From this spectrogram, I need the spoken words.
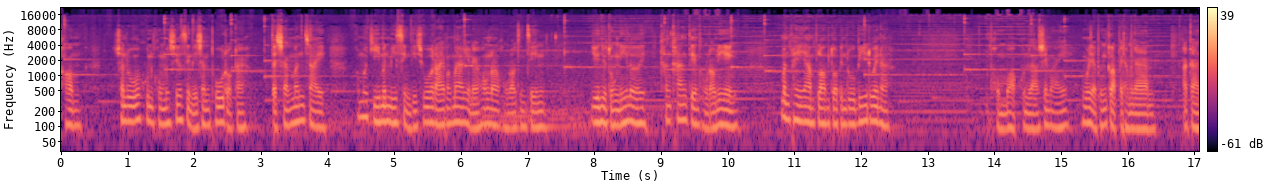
ทอม ฉันรู้ว่าคุณคงไม่เชื่อสิ่งที่ฉันพูดหรอกนะ แต่ฉันมั่นใจว่าเมื่อกี้มันมีสิ่งที่ชั่วร้ายมากๆ อยู่ในห้องนอนของเราจริง ๆ ยืนอยู่ตรงนี้เลย ข้างๆ เตียงของเรานี่เอง มันพยายามปลอมตัวเป็นรูบี้ด้วยนะ ผมบอกคุณแล้วใช่ไหมว่าอย่าเพิ่งกลับไปทำงาน อาการ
